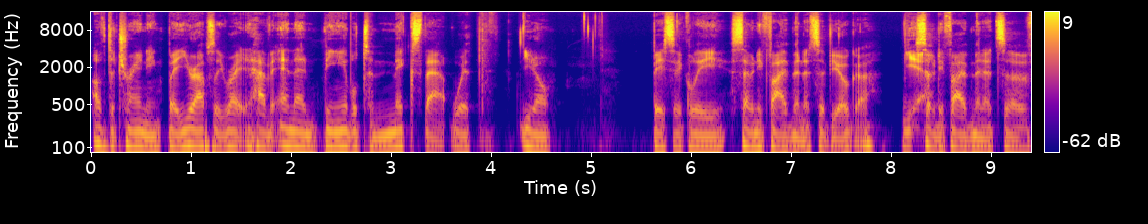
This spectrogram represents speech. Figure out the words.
of the training. But you're absolutely right. Have and then being able to mix that with, you know, basically 75 minutes of yoga, Yeah. 75 minutes of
